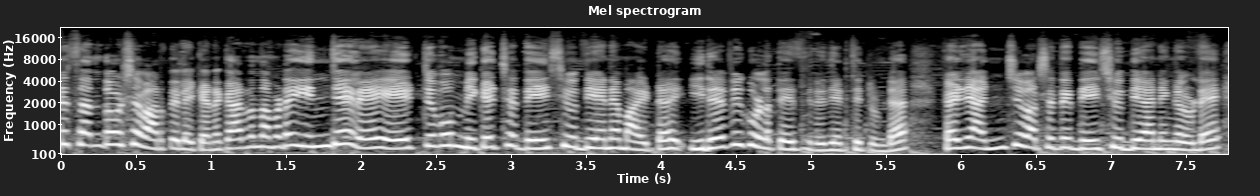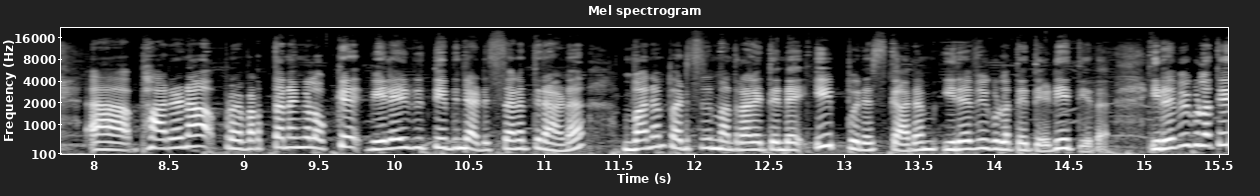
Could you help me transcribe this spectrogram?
ഒരു സന്തോഷ വാർത്തയിലേക്കാണ്. കാരണം നമ്മുടെ ഇന്ത്യയിലെ ഏറ്റവും മികച്ച ദേശീയോദ്യാനമായിട്ട് ഇരവികുളത്തെ തിരഞ്ഞെടുത്തിട്ടുണ്ട്. കഴിഞ്ഞ അഞ്ച് വർഷത്തെ ദേശീയോദ്യാനങ്ങളുടെ ഭരണ പ്രവർത്തനങ്ങളൊക്കെ വിലയിരുത്തിയതിന്റെ അടിസ്ഥാനത്തിലാണ് വനം പരിസ്ഥിതി മന്ത്രാലയത്തിന്റെ ഈ പുരസ്കാരം ഇരവികുളത്തെ തേടിയെത്തിയത്. ഇരവികുളത്തെ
